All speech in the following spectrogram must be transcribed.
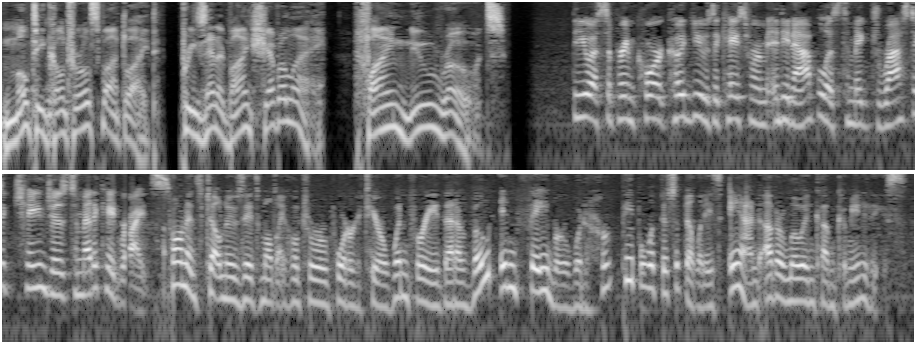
Multicultural Spotlight, presented by Chevrolet. Find new roads. The U.S. Supreme Court could use a case from Indianapolis to make drastic changes to Medicaid rights. Opponents tell News 8's multicultural reporter Katiera Winfrey that a vote in favor would hurt people with disabilities and other low income communities.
